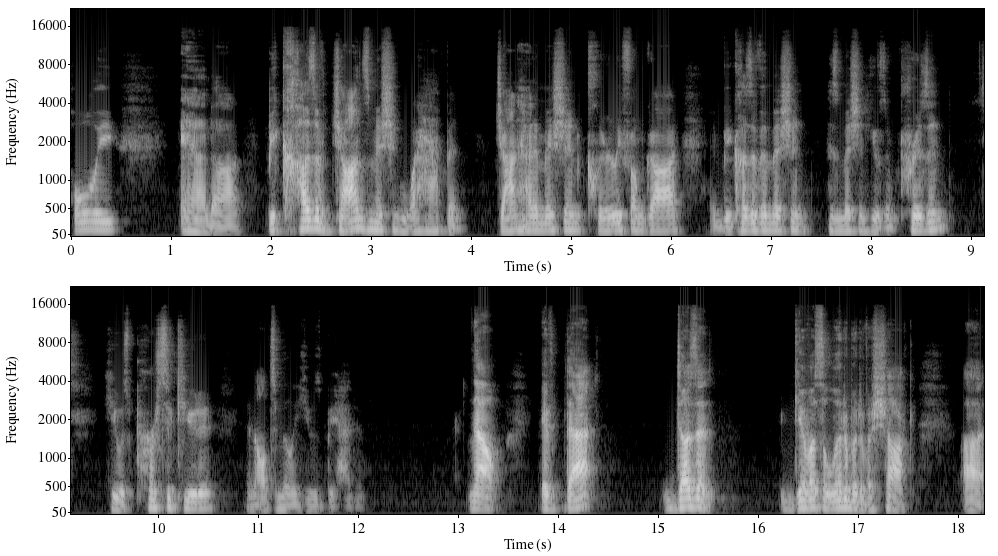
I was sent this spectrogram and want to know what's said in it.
holy. And uh, because of John's mission, what happened? John had a mission clearly from God, and because of his mission, his mission, he was imprisoned, he was persecuted, and ultimately he was beheaded. Now, if that doesn't give us a little bit of a shock, uh,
